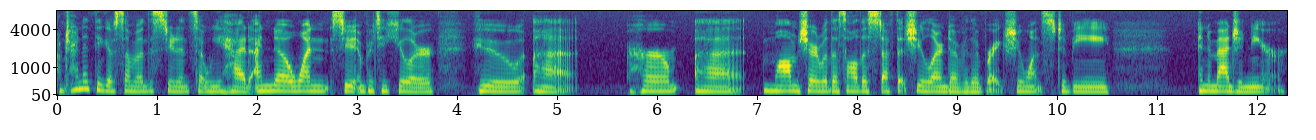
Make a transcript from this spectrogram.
I'm trying to think of some of the students that we had. I know one student in particular who uh, her uh, mom shared with us all this stuff that she learned over the break. She wants to be an Imagineer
